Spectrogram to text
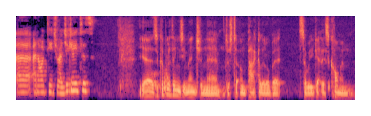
uh, and our teacher educators. Yeah, there's a couple of things you mentioned there, just to unpack a little bit so we get this common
